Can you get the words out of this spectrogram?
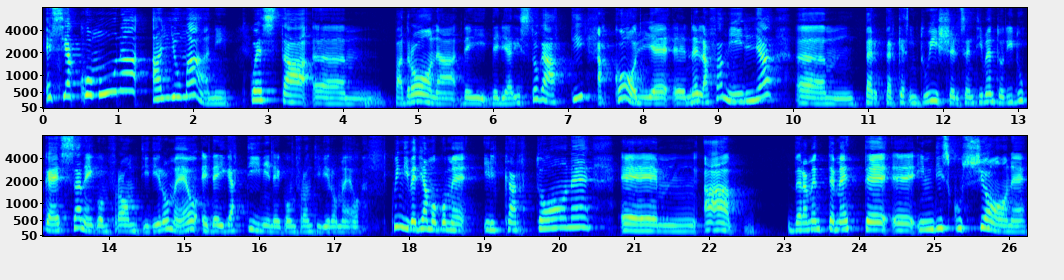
e si accomuna agli umani. Questa ehm, padrona dei, degli aristogatti accoglie eh, nella famiglia ehm, per, perché intuisce il sentimento di duchessa nei confronti di Romeo e dei gattini nei confronti di Romeo. Quindi vediamo come il cartone ehm, ha veramente mette eh, in discussione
